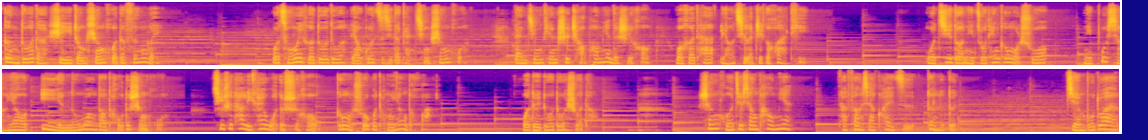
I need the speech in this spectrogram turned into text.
更多的是一种生活的氛围。我从未和多多聊过自己的感情生活。但今天吃炒泡面的时候，我和他聊起了这个话题。我记得你昨天跟我说，你不想要一眼能望到头的生活。其实他离开我的时候跟我说过同样的话。我对多多说道：“生活就像泡面。”他放下筷子，顿了顿，剪不断，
